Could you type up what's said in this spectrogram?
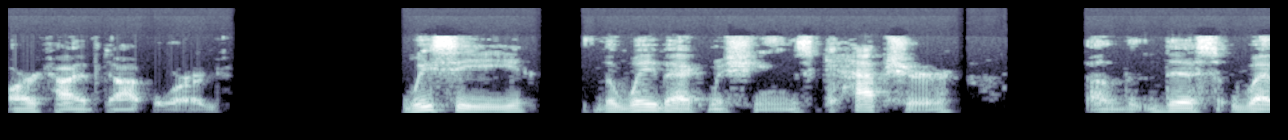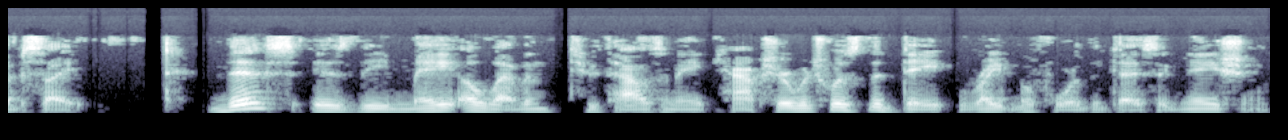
archive.org, we see the Wayback Machine's capture of this website. This is the May 11, 2008 capture, which was the date right before the designation.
